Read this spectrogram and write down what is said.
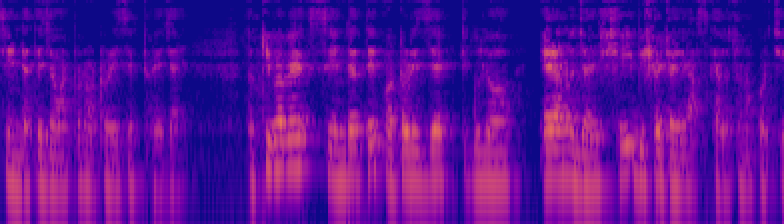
সিন্ডাতে যাওয়ার পর অটো রিজেক্ট হয়ে যায়। তো কীভাবে সিন্ডাতে অটো রিজেক্টগুলো এড়ানো যায় সেই বিষয়টারই আজকে আলোচনা করছি।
